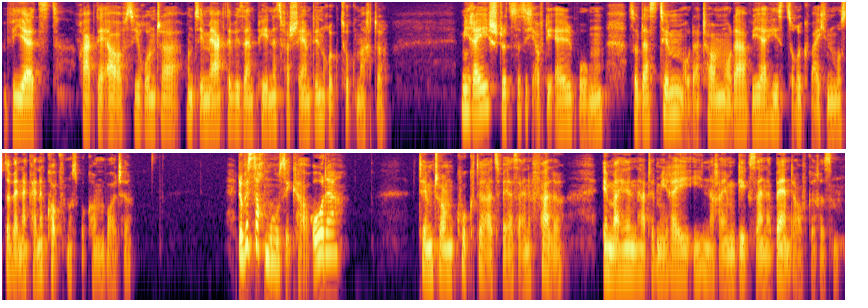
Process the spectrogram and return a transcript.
wie jetzt? fragte er auf sie runter, und sie merkte, wie sein Penis verschämt den Rückzug machte. Mireille stützte sich auf die Ellbogen, so dass Tim oder Tom oder wie er hieß zurückweichen musste, wenn er keine Kopfnuss bekommen wollte. Du bist doch Musiker, oder? Tim Tom guckte, als wäre es eine Falle. Immerhin hatte Mireille ihn nach einem Gig seiner Band aufgerissen.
